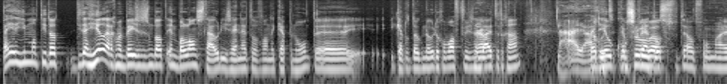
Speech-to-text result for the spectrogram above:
ben je iemand die, dat, die daar heel erg mee bezig is om dat in balans te houden? Die zei net al van, ik heb een hond, eh, ik heb dat ook nodig om af en toe eens naar Ja. buiten te gaan. Nou ja, Ben je goed, heel ik heb consequent wel eens verteld voor mij,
